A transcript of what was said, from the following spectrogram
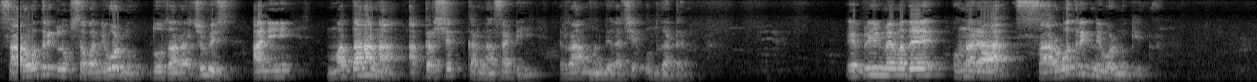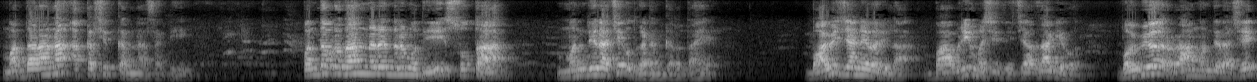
सार्वत्रिक लोकसभा निवडणूक दोन हजार चोवीस आणि मतदारांना आकर्षित करण्यासाठी राम मंदिराचे उद्घाटन. एप्रिल मे मध्ये होणाऱ्या सार्वत्रिक निवडणुकीत मतदारांना आकर्षित करण्यासाठी पंतप्रधान नरेंद्र मोदी स्वतः मंदिराचे उद्घाटन करत आहे. बावीस जानेवारीला बाबरी मशिदीच्या जागेवर भव्य राम मंदिराचे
